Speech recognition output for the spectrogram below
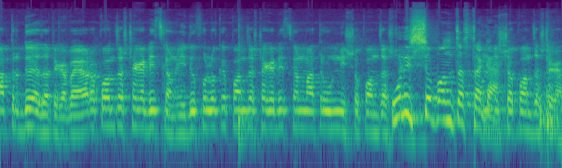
মাত্র দুই হাজার টাকা। ভাই আরও পঞ্চাশ টাকা ডিসকাউন্ট ঈদ উপলক্ষে পঞ্চাশ টাকা ডিসকাউন্ট মাত্র উনিশশো পঞ্চাশ উনিশশো পঞ্চাশ টাকা? উনিশশো পঞ্চাশ টাকা।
